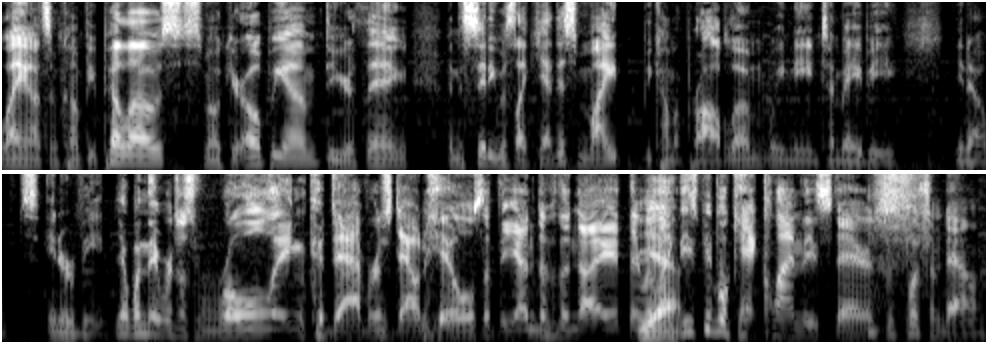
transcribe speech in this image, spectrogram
lay on some comfy pillows, smoke your opium, do your thing, and the city was like, "Yeah, this might become a problem. We need to maybe, you know, intervene." Yeah, when they were just rolling cadavers down hills at the end of the night, they were Yeah. like, "These people can't climb these stairs. Just push them down."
